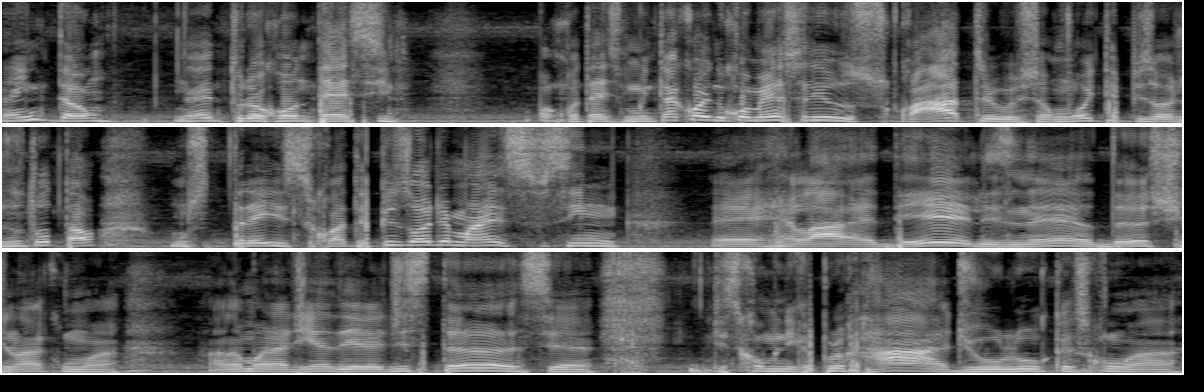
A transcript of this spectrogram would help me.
Então, né, tudo acontece Bom, acontece muita coisa. No começo ali, os quatro, são oito episódios no total. Uns três, quatro episódios mais, assim, é, é deles, né? O Dustin lá com uma, a namoradinha dele à distância, que se comunica por rádio. O Lucas com a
